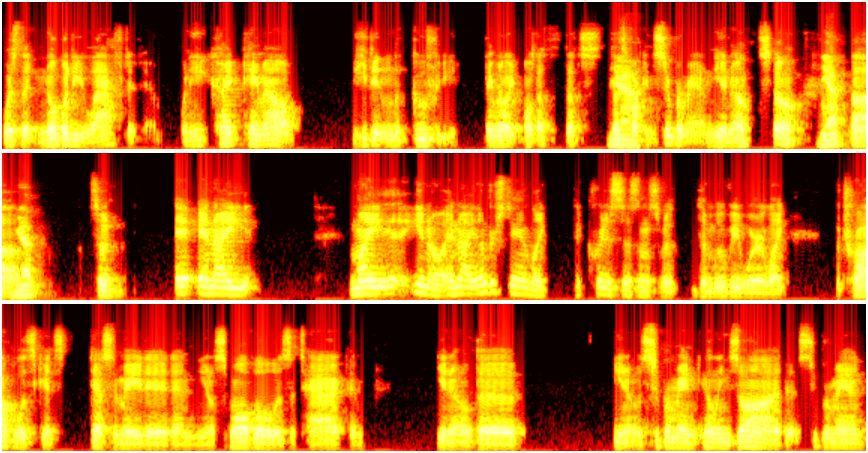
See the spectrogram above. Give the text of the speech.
was that nobody laughed at him when he came out he didn't look goofy. They were like, oh, that's that's that's yeah. fucking Superman, you know. So yeah, um, yep. So and I, my you know, and I understand like the criticisms with the movie where like Metropolis gets decimated and you know Smallville is attacked and you know the you know Superman killing Zod, Superman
